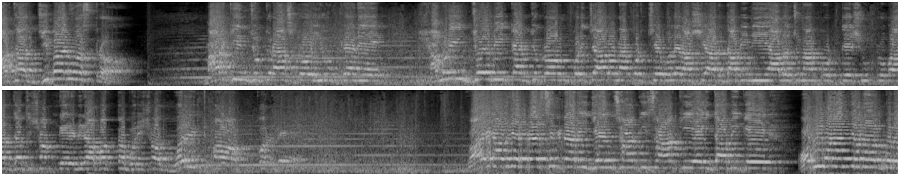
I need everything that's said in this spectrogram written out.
অর্থাৎ জীবাণু অস্ত্র। মার্কিন যুক্তরাষ্ট্র ইউক্রেনে সামরিক জৈবিক কার্যক্রম পরিচালনা করছে বলে রাশিয়ার দাবি নিয়ে আলোচনা করতে শুক্রবার জাতিসংঘের নিরাপত্তা পরিষদ বৈঠক করবে। হোয়াইট হাউসের press secretary Jen Psaki Psaki এই দাবিকে অভিমানজনক বলে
